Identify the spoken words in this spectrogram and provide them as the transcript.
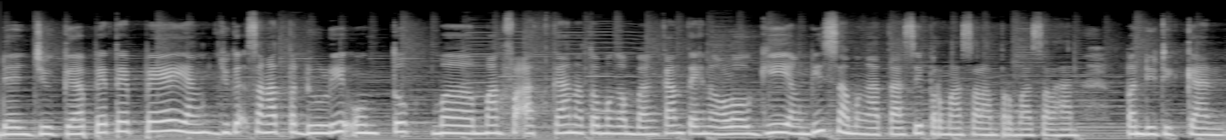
dan juga PTP yang juga sangat peduli untuk memanfaatkan atau mengembangkan teknologi yang bisa mengatasi permasalahan-permasalahan pendidikan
